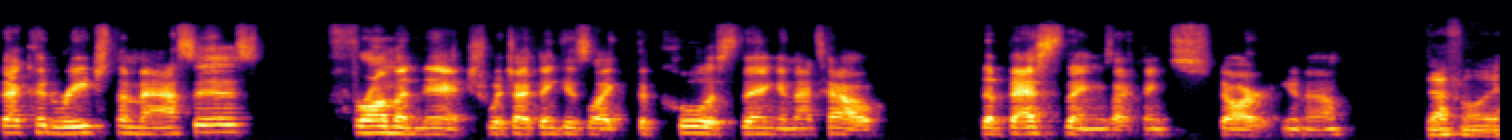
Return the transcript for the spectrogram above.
that could reach the masses from a niche which i think is like the coolest thing and that's how the best things i think start you know Definitely.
